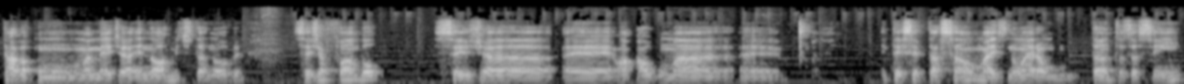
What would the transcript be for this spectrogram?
tava com uma média enorme de turnover, seja fumble, seja é, alguma é, interceptação, mas não eram tantas assim.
